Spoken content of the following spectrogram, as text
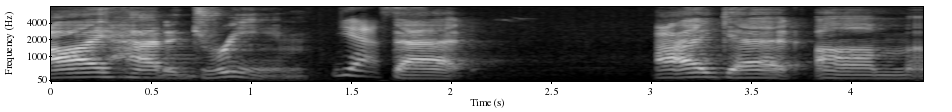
I had a dream yes that I get um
